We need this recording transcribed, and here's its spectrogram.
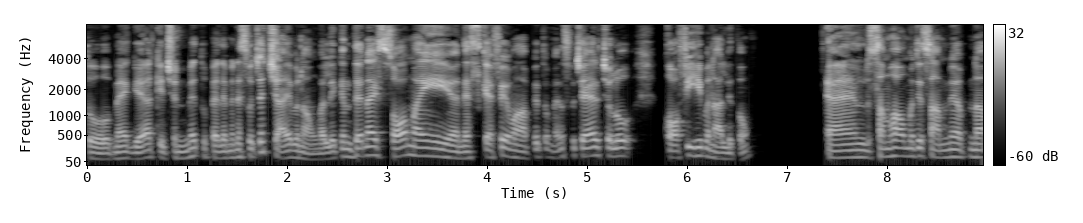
तो मैं गया किचन में तो पहले मैंने सोचा चाय बनाऊँगा, लेकिन then I saw my Nescafe वहाँ पे तो मैंने सोचा, यार, चलो कॉफ़ी ही बना लेता हूँ। एंड समहाउ मुझे सामने अपना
